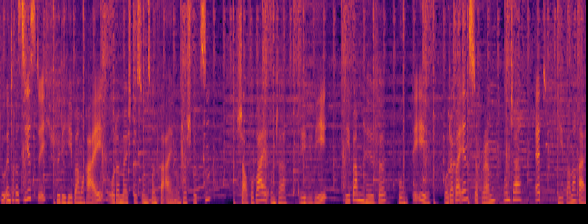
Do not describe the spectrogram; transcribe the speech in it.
Du interessierst dich für die Hebammerei oder möchtest unseren Verein unterstützen? Schau vorbei unter www.hebammenhilfe.de oder bei Instagram unter @hebammerei.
